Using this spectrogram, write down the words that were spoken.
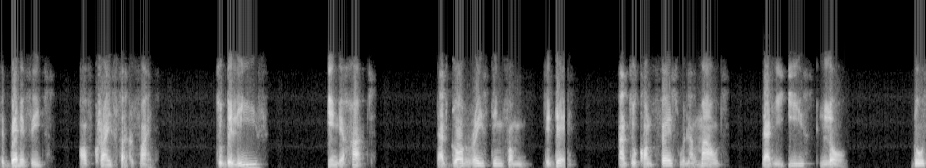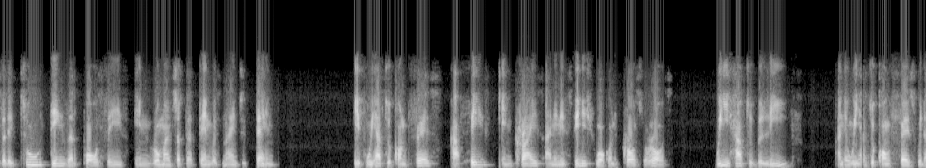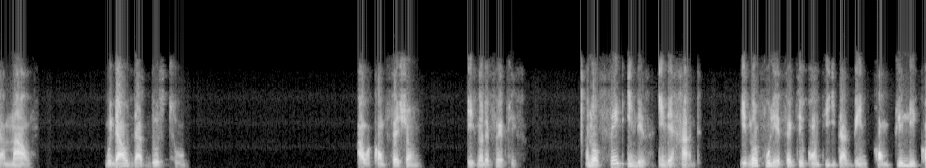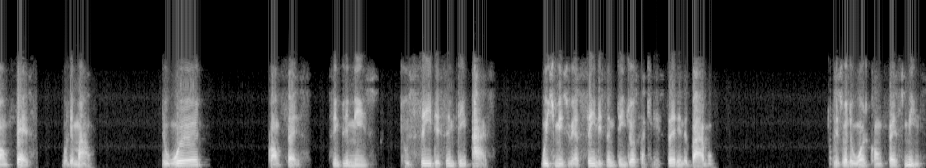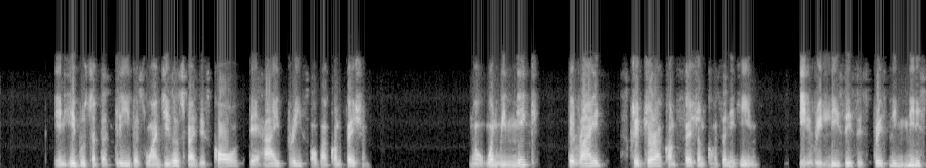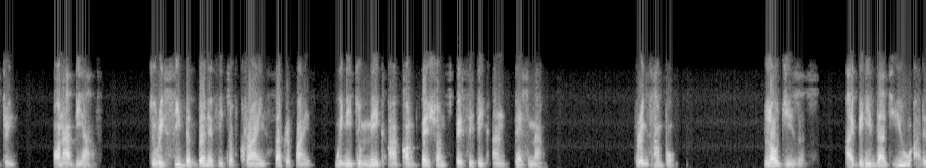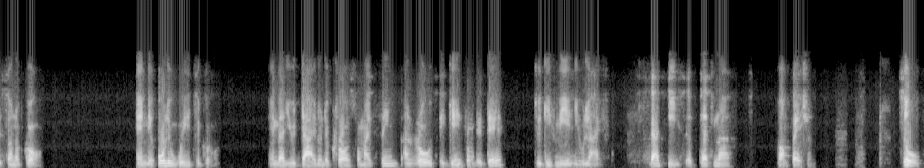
the benefits of Christ's sacrifice to believe in the heart that God raised him from the dead and to confess with our mouth that he is Lord. Those are the two things that Paul says in Romans chapter 10, verse 9 to 10. If we have to confess our faith in Christ and in his finished work on the cross for us, we have to believe and then we have to confess with our mouth. Without that, those two, our confession is not effective. And our faith in the, in the heart is not fully effective until it has been completely confessed with the mouth. The word confess simply means to say the same thing as, which means we are saying the same thing just like it is said in the Bible. This is what the word confess means. In Hebrews chapter 3, verse 1, Jesus Christ is called the high priest of our confession. Now, when we make the right scriptural confession concerning him, it releases his priestly ministry on our behalf. To receive the benefits of Christ's sacrifice, we need to make our confession specific and personal. For example, Lord Jesus, I believe that you are the Son of God and the only way to God, and that you died on the cross for my sins and rose again from the dead to give me a new life. That is a personal confession. So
